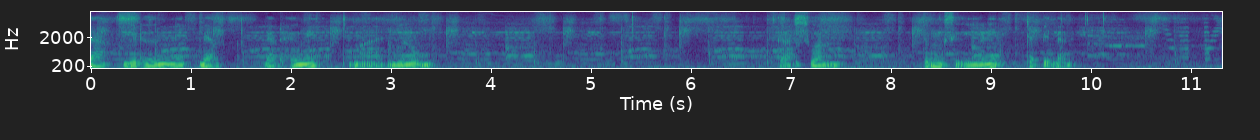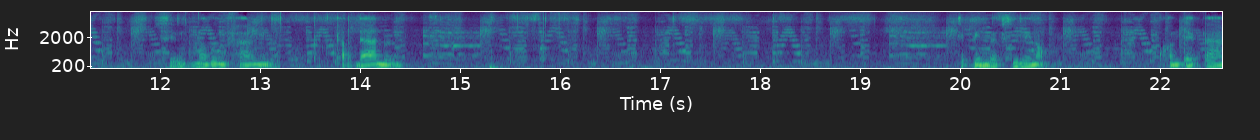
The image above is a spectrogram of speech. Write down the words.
จากยืดถึงนี่แบบแบบถึงนี้จะมายืดลุมก็ส่วนตัวหนังสืออยู่นี่จะเป็นแบบนี้ซึ่งมาเบิ่งฟังนี่กลับด้านเบิ่ง จะเป็นแบบสีเลยเนาะความแตกต่าง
